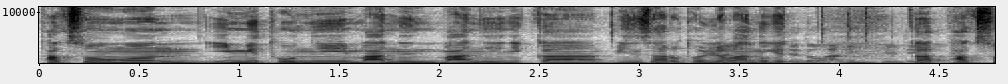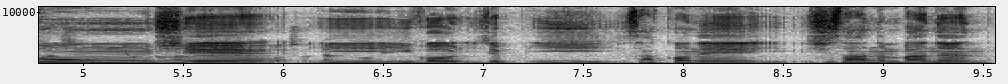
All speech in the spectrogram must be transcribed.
박수홍은 이미 돈이 많은 많으니까 민사로 돌려받는 게 그러니까 박수홍 씨의 이 이거 이제 이 사건에 시사하는 바는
